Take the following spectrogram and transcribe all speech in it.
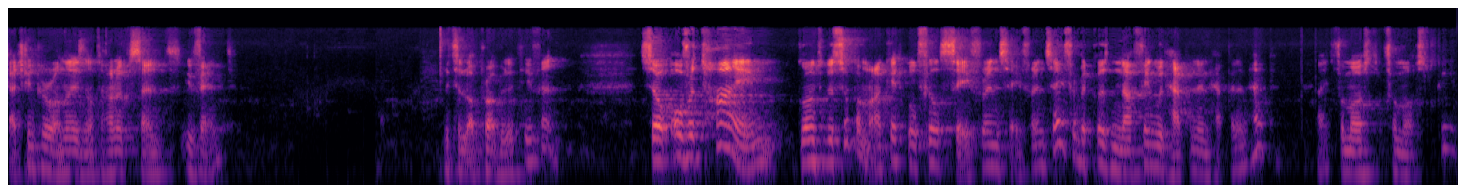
Catching corona is not a 100% event. It's a low probability event. So over time, going to the supermarket will feel safer and safer and safer because nothing would happen and happen and happen, right? For most, for most people.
